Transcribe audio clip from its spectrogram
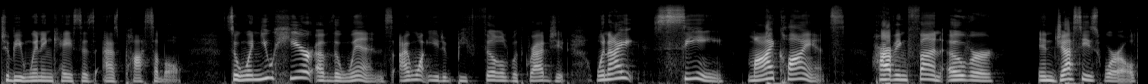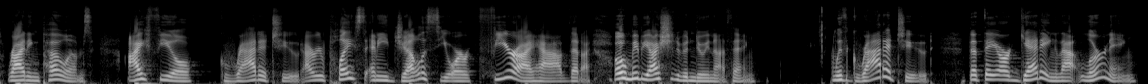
to be winning cases as possible. So when you hear of the wins, I want you to be filled with gratitude. When I see my clients having fun over in Jesse's world writing poems, I feel gratitude. I replace any jealousy or fear I have that I, oh, maybe I should have been doing that thing with gratitude that they are getting that learning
